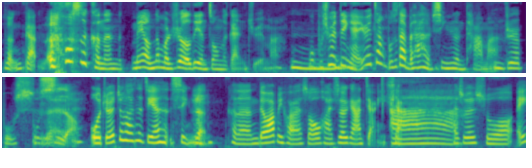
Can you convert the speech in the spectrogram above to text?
冷感了。或是可能没有那么热恋中的感觉嘛？嗯我不确定哎、因为这样不是代表他很信任他吗？我觉得不是、不是哦欸我觉得就算是今天很信任，嗯可能刘芭比回来的时候，我还是会跟他讲一下，啊还是会说，哎、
